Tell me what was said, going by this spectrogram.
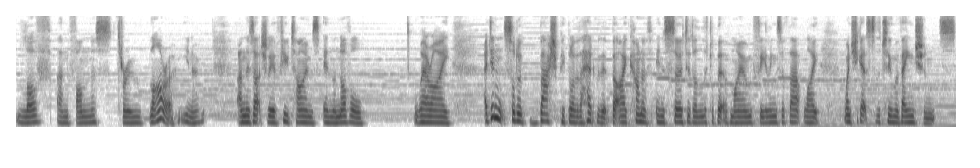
love and fondness through Lara, you know. And there's actually a few times in the novel where I I didn't sort of bash people over the head with it, but I kind of inserted a little bit of my own feelings of that. Like when she gets to the Tomb of Ancients,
